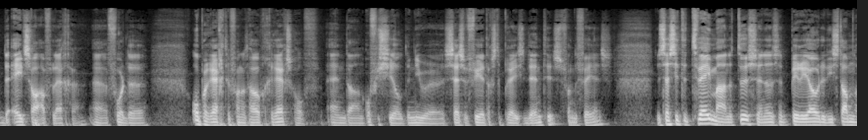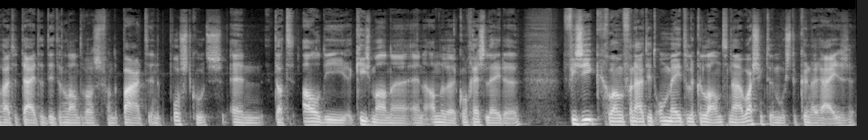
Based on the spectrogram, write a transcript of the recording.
de eed zal afleggen uh, voor de opperrechter van het Hoge Gerechtshof. En dan officieel de nieuwe 46e president is van de VS. Dus daar zitten twee maanden tussen. En dat is een periode die stamt nog uit de tijd dat dit een land was van de paard en de postkoets. En dat al die kiesmannen en andere congresleden fysiek gewoon vanuit dit onmetelijke land naar Washington moesten kunnen reizen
